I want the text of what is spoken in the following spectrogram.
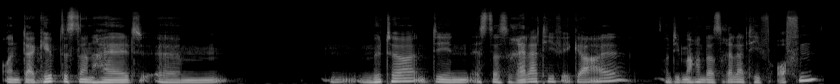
Und da gibt es dann halt ähm, Mütter, denen ist das relativ egal und die machen das relativ offen.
